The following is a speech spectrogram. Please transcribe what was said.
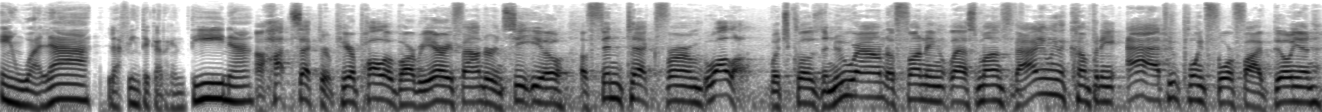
En Walla, la fintech argentina. A hot sector, Pier Paulo Barbieri, founder and CEO of fintech firm Walla which closed a new round of funding last month, valuing the company at 2.45 billion.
